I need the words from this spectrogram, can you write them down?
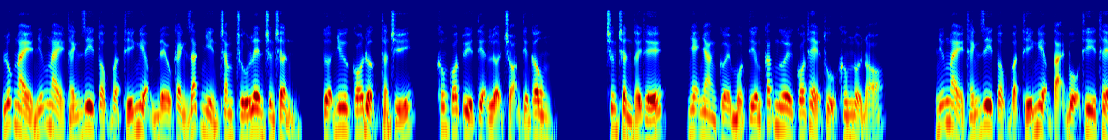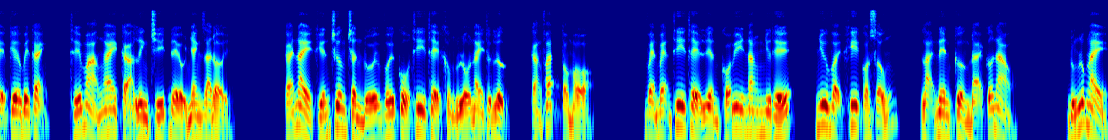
Lúc này những này thánh di tộc vật thí nghiệm đều cảnh giác nhìn chăm chú lên trương trần, tựa như có được thần trí, không có tùy tiện lựa chọn tiến công. Trương trần thấy thế, nhẹ nhàng cười một tiếng, các ngươi có thể thủ không nổi nó những này thánh di tộc vật thí nghiệm tại bộ thi thể kia bên cạnh, thế mà ngay cả linh trí đều nhanh ra đời. Cái này khiến trương trần đối với cổ thi thể khổng lồ này thực lực càng phát tò mò. Vẹn vẹn thi thể liền có uy năng như thế, như vậy khi còn sống, lại nên cường đại cỡ nào? Đúng lúc này,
